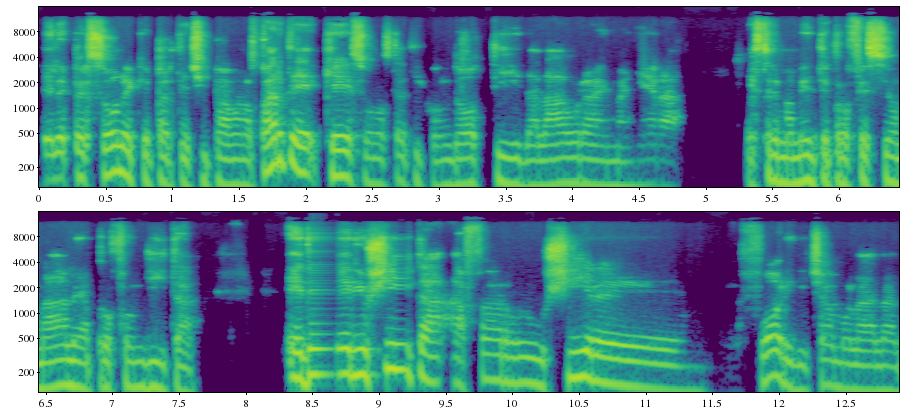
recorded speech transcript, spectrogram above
delle persone che partecipavano, a parte che sono stati condotti da Laura in maniera estremamente professionale approfondita ed è riuscita a far uscire fuori, diciamo, la, la,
